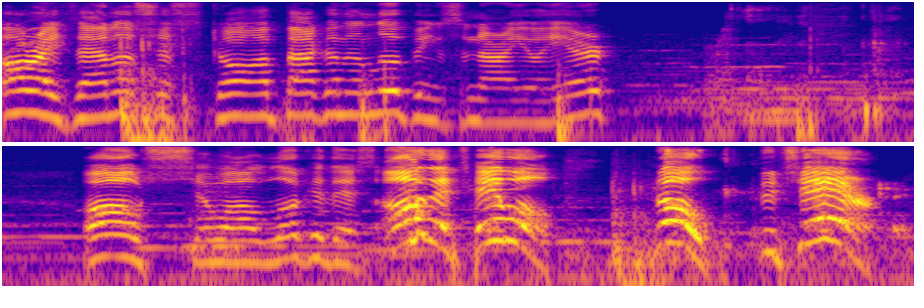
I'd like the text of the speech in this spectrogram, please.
Alright then, let's just go back on the looping scenario here. Oh, shit, well, look at this. Oh, the table! No, the chair!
